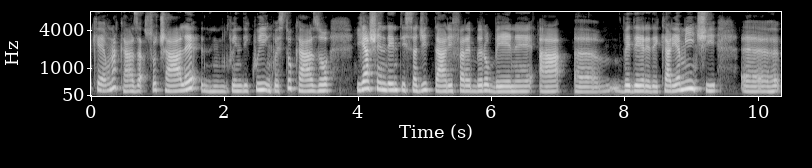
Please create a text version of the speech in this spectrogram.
che è una casa sociale, mhmm, quindi qui in questo caso gli ascendenti sagittari farebbero bene a eh, vedere dei cari amici, eh,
